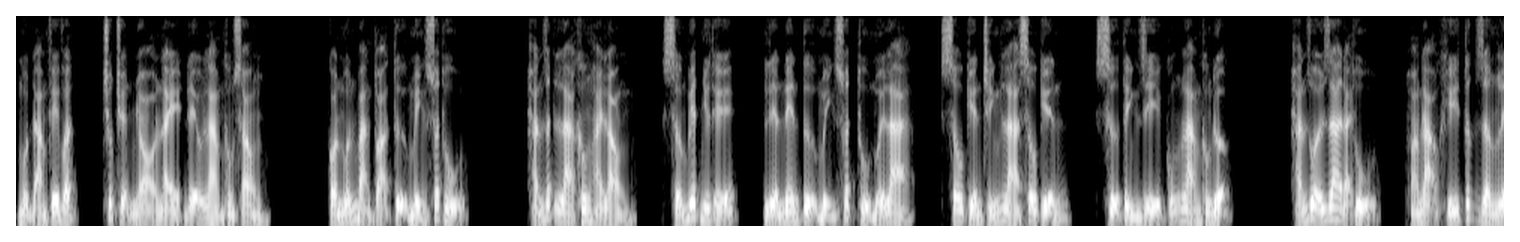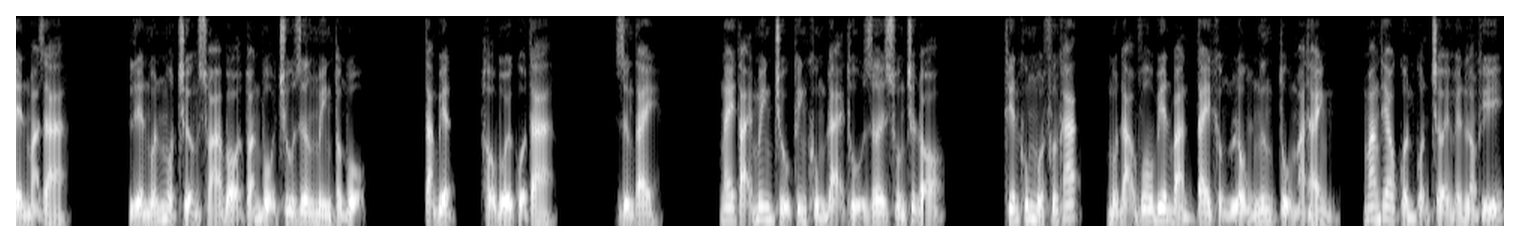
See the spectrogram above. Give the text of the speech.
một đám phế vật, chút chuyện nhỏ này đều làm không xong. Còn muốn bản tọa tự mình xuất thủ. Hắn rất là không hài lòng, sớm biết như thế, liền nên tự mình xuất thủ mới là, sâu kiến chính là sâu kiến, sự tình gì cũng làm không được. Hắn dội ra đại thủ, hoàng đạo khí tức dâng lên mà ra liền muốn một trưởng xóa bỏ toàn bộ chu dương minh tổng bộ. Tạm biệt, hậu bối của ta. Dừng tay. Ngay tại minh chủ kinh khủng đại thủ rơi xuống trước đó, thiên khung một phương khác, một đạo vô biên bàn tay khổng lồ ngưng tụ mà thành, mang theo quần quận trời huyền long khí,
